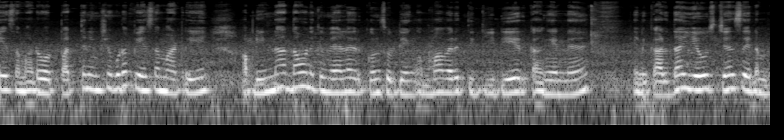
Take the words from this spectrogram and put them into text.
பேச மாட்டேன் ஒரு பத்து நிமிஷம் கூட பேச மாட்டேறியே அப்படின்னா தான் உனக்கு வேலை இருக்குன்னு சொல்லிட்டு எங்கள் அம்மா வேறு திட்டிகிட்டே இருக்காங்க என்ன? எனக்கு அதுதான் யோசித்தேன் சரி நம்ம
